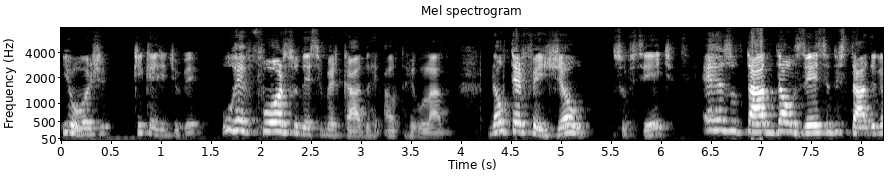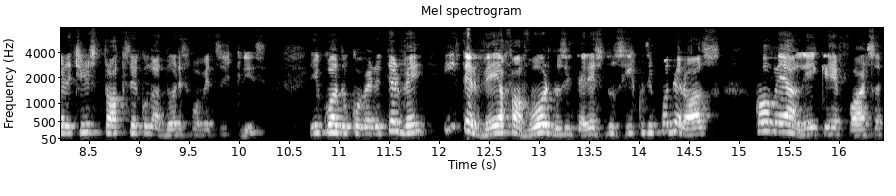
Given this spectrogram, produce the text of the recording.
E hoje, o que, que a gente vê? O reforço desse mercado autorregulado. Não ter feijão suficiente é resultado da ausência do Estado garantir estoques reguladores em momentos de crise. E quando o governo intervém, intervém a favor dos interesses dos ricos e poderosos, como é a lei que reforça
